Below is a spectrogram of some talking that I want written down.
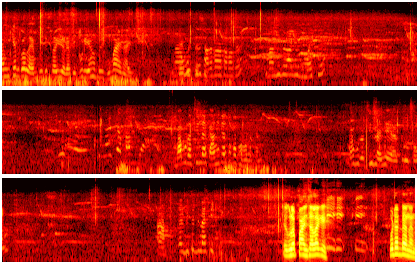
আমি তো সইয়ে রাখি বুড়ি এখন তুই ঘুমায় নাই। সাড়ে বারোটা বাজে। মাগরিবের আগে ঘুমাইছে। বাবুরা চিল্লায় কেন আমি কথা বলে কেন? বাবুরা চিল্লায় হে আর তুমি কও। এগুলা পাঁচা লাগে ওটার ডানেন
